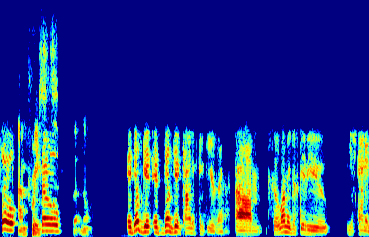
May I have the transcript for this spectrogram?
So and priests, so, but not. It does get it does get kind of confusing. Um, so let me just give you just kind of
